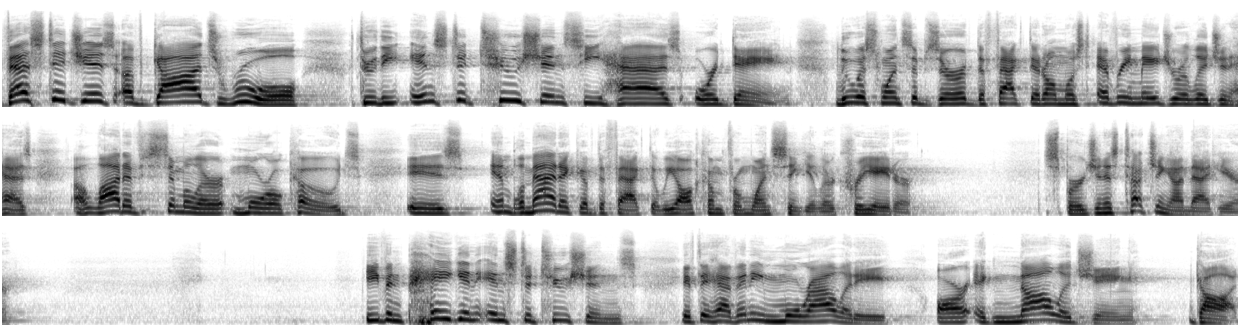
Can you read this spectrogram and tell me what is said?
vestiges of God's rule through the institutions he has ordained. Lewis once observed the fact that almost every major religion has a lot of similar moral codes is emblematic of the fact that we all come from one singular creator. Spurgeon is touching on that here. Even pagan institutions, if they have any morality, are acknowledging God.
